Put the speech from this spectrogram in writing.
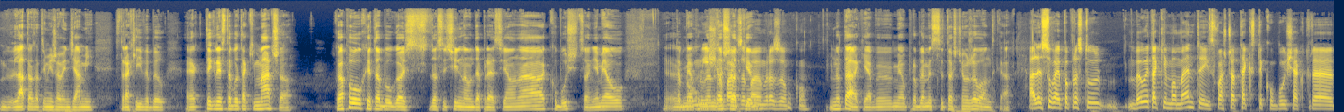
Latał za tymi żołędziami. Strachliwy był. Jak Tygrys to był taki macho. Kłapuchy to był gość z dosyć silną depresją, a Kubuś co, nie miał, e, to miał problem ze o bardzo środkiem. małym rozumku. No tak, ja by miał problemy z sytością żołądka. Ale słuchaj, po prostu były takie momenty i zwłaszcza teksty Kubusia, które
